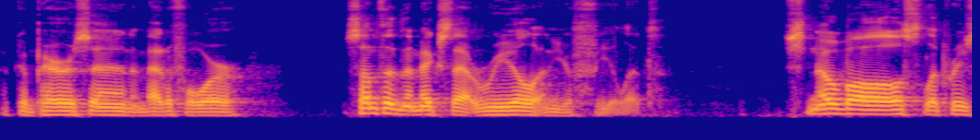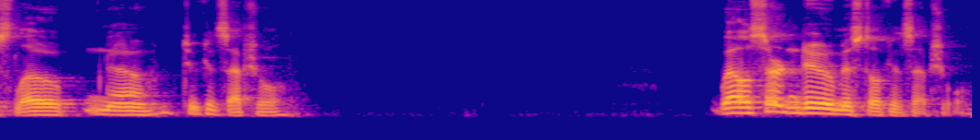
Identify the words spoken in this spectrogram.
a comparison, a metaphor something that makes that real and you feel it. Snowball, slippery slope, no, too conceptual. Well, certain doom is still conceptual.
